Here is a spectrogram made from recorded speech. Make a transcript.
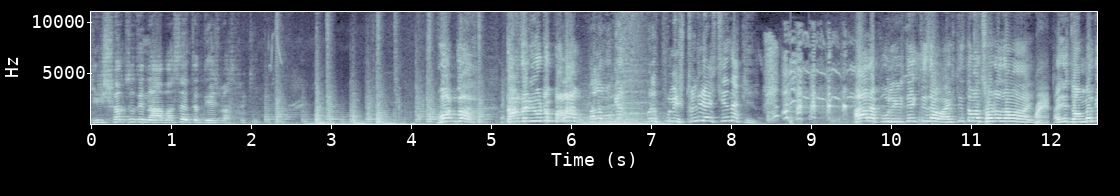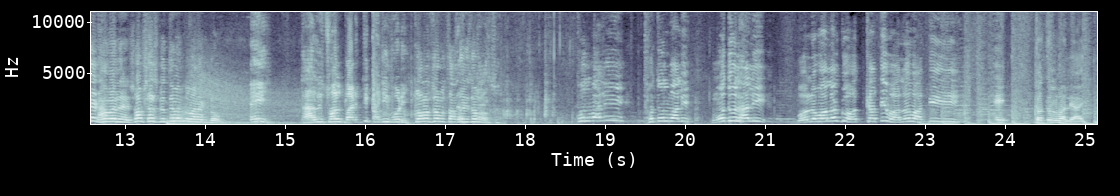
কৃষক যদি না বাঁচে তো দেশ বাঁচবে কি? তাড়াতাড়ি ওটা পালাও। পালাবো কেন? ওরা পুলিশ টুলিশ আসছে নাকি? আরে পুলিশ দেখতে যাও তোমার ছোট জামাই। আইসি জম্মেরকে খাবে না সব শেষ করতে পারবে তোমার একদম। এই তাহলে চল বাড়িতে কাটি পড়ি। চলো চলো তাড়াতাড়ি চলো। ফুলবালি থতুল বালি মধুল হালি বলো বলো গোদ খাতে ভালো বাতি এই থতুল বালি আইতি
